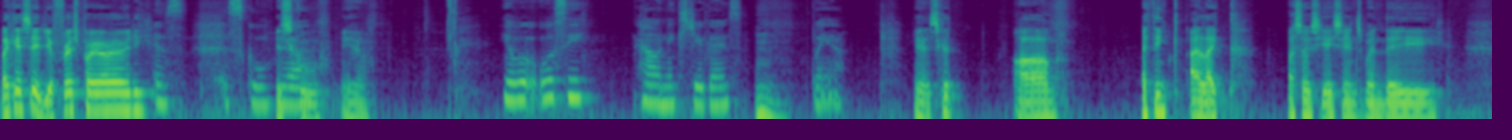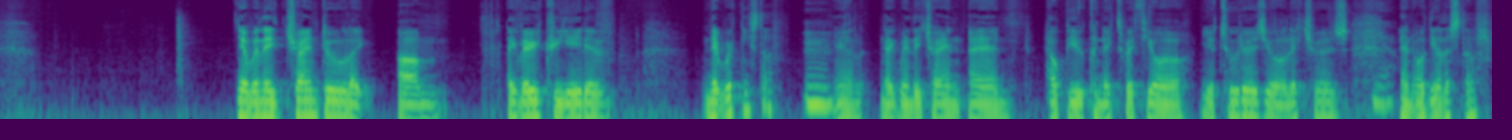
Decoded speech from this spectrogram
like I said, your first priority is, it's school. is yeah. school. Yeah. Yeah, we'll, we'll see how next year goes. Mm. But yeah. Yeah, it's good. Um, I think I like associations when they, yeah, when they try and do like um, like very creative networking stuff. Mm. Yeah, like when they try and, and help you connect with your your tutors, your lecturers, Yeah. and all the other stuff.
